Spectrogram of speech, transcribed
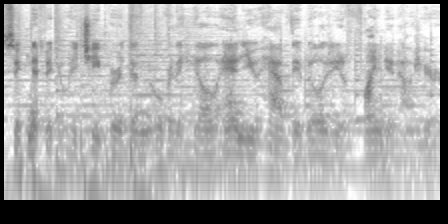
significantly cheaper than over the hill and you have the ability to find it out here.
